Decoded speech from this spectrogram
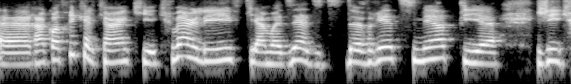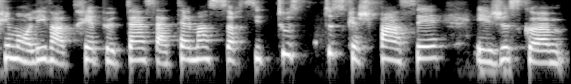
Euh, rencontré quelqu'un qui écrivait un livre, puis elle m'a dit, elle dit, tu devrais t'y mettre. Puis euh, j'ai écrit mon livre en très peu de temps. Ça a tellement sorti tout tout ce que je pensais et juste comme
